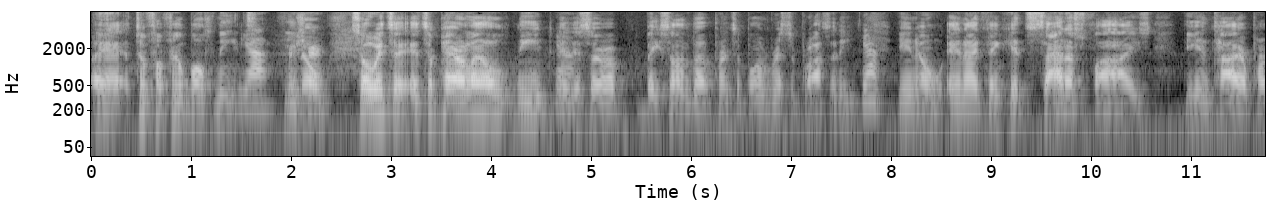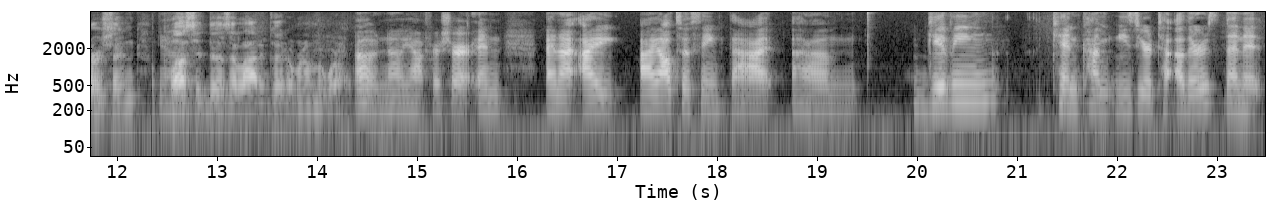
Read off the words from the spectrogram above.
uh, to fulfill both needs. Yeah, you for know. sure. So it's a it's a parallel need. It Yeah. is a based on the principle of reciprocity. Yeah. You know, and I think it satisfies the entire person. Yeah. Plus, it does a lot of good around the world. Oh no, yeah, for sure. And and I I, I also think that um, giving can come easier to others than it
